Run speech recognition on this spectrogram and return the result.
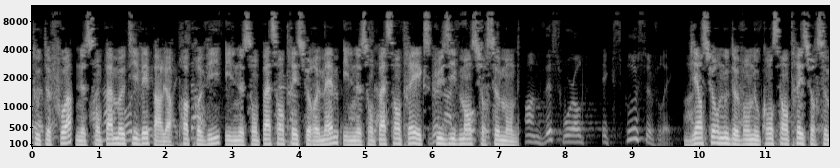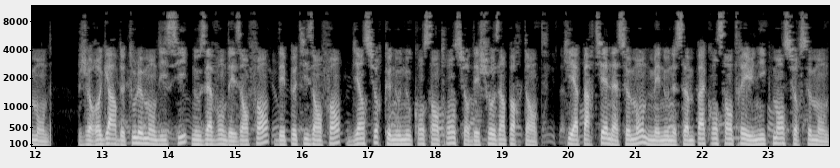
toutefois, ne sont pas motivés par leur propre vie, ils ne sont pas centrés sur eux-mêmes, ils ne sont pas centrés exclusivement sur ce monde. Bien sûr nous devons nous concentrer sur ce monde. Je regarde tout le monde ici, nous avons des enfants, des petits-enfants, bien sûr que nous nous concentrons sur des choses importantes, qui appartiennent à ce monde mais nous ne sommes pas concentrés uniquement sur ce monde.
